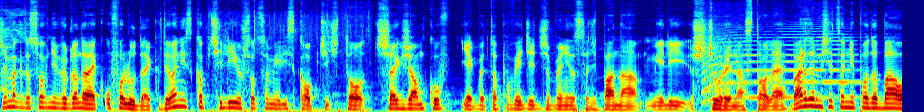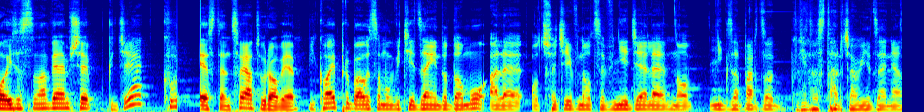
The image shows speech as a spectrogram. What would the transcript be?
Ziomek dosłownie wyglądał jak ufoludek. Gdy oni skopcili już to, co mieli skopcić, to trzech ziomków, jakby to powiedzieć, żeby nie dostać bana, mieli szczury na stole. Bardzo mi się to nie podobało i zastanawiałem się, gdzie kur jestem, co ja tu robię? Mikołaj próbował zamówić jedzenie do domu, ale o trzeciej w nocy w niedzielę, no nikt za bardzo nie dostarczał jedzenia.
